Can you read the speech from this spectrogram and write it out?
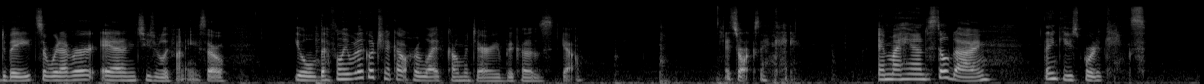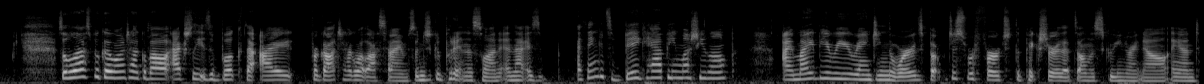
debates or whatever, and she's really funny. So you'll definitely want to go check out her live commentary because, yeah, it's Roxane Gay. And my hand is still dying. Thank you, Sport of Kings. So the last book I want to talk about actually is a book that I forgot to talk about last time, so I'm just going to put it in this one, and that is, I think it's Big Happy Mushy Lump. I might be rearranging the words, but just refer to the picture that's on the screen right now, and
